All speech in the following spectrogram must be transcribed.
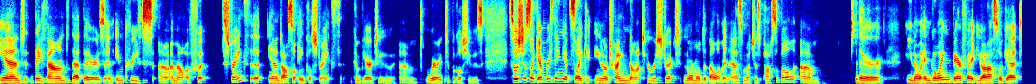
And they found that there's an increase uh, amount of foot strength uh, and also ankle strength compared to um, wearing typical shoes. So it's just like everything, it's like, you know, trying not to restrict normal development as much as possible. Um, there, you know, and going barefoot, you also get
